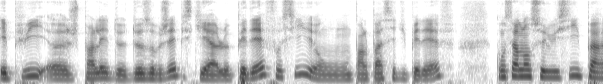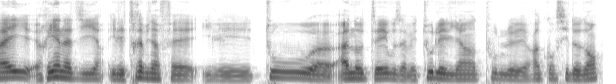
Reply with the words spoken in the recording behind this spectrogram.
Et puis, euh, je parlais de deux objets, puisqu'il y a le PDF aussi, on ne parle pas assez du PDF. Concernant celui-ci, pareil, rien à dire, il est très bien fait, il est tout euh, annoté, vous avez tous les liens, tous les raccourcis dedans.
